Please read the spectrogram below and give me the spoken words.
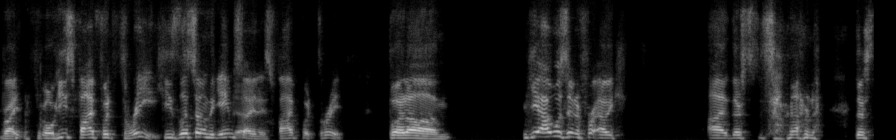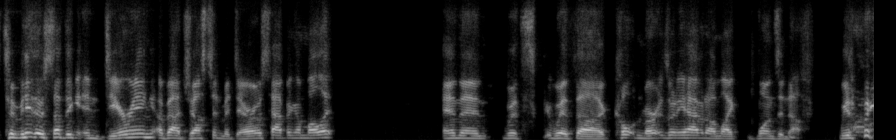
right. Well, he's five foot three. He's listed on the game Yeah. site as five foot three. But um yeah, I wasn't afraid like uh there's I don't know. There's to me there's something endearing about Justin Medeiros having a mullet. And then with with uh Colten Mertens when you have it, I'm like, one's enough. We don't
